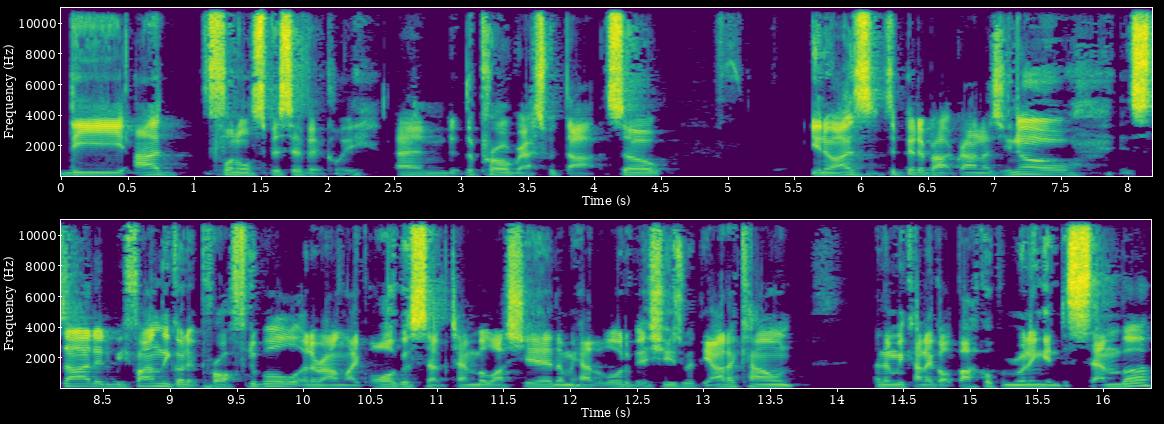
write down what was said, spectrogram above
the ad funnel specifically and the progress with that. So, you know, as a bit of background, as you know, it started, we finally got it profitable at around like August, September last year. Then we had a lot of issues with the ad account. And then we kind of got back up and running in December.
